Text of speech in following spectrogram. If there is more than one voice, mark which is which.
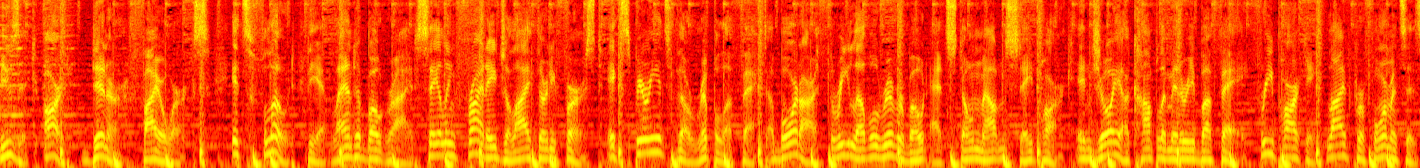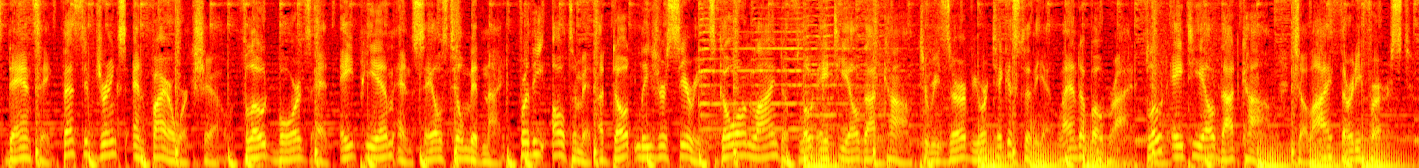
Speaker 1: Music, art, dinner, fireworks. It's Float, the Atlanta Boat Ride, sailing Friday, July 31st. Experience the ripple effect aboard our three level riverboat at Stone Mountain State Park. Enjoy a complimentary buffet, free parking, live performances, dancing, festive drinks, and fireworks show. Float boards at 8 p.m. and sails till midnight. For the ultimate adult leisure series, go online to floatatl.com to reserve your tickets to the Atlanta Boat Ride. Floatatl.com, July 31st.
